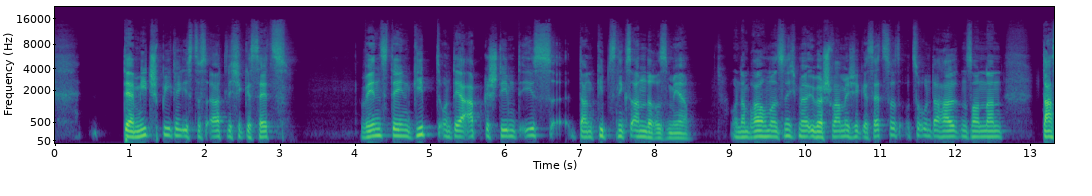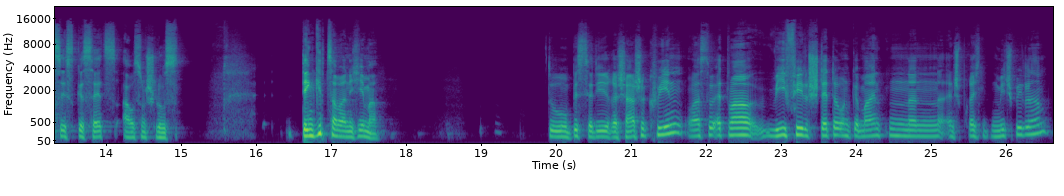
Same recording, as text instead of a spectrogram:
Der Mietspiegel ist das örtliche Gesetz. Wenn es den gibt und der abgestimmt ist, dann gibt es nichts anderes mehr. Und dann brauchen wir uns nicht mehr über schwammige Gesetze zu, unterhalten, sondern das ist Gesetz aus und Schluss. Den gibt es aber nicht immer. Du bist ja die Recherche-Queen. Weißt du etwa, wie viele Städte und Gemeinden einen entsprechenden Mietspiegel haben?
